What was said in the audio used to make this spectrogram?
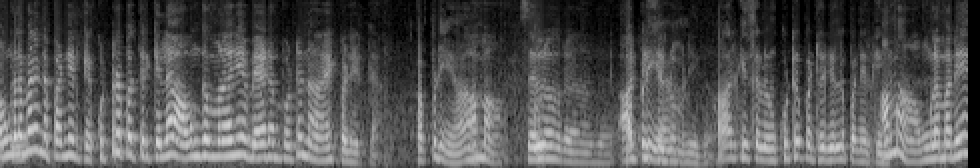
அவங்கள மாதிரி நான் பண்ணியிருக்கேன். குற்றப்பத்திரிக்கையில் அவங்க மாதிரியே வேடம் போட்டு நான் ஆக்ட் பண்ணியிருக்கேன். அப்படியா? ஆமா. செல்வம் ஆர்கே செல்வமணி இது. ஆர்கே செல்வம் குற்றப்பத்திரிகையில பண்ணிருக்கீங்க ஆமா. அவங்கள மாதிரியே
